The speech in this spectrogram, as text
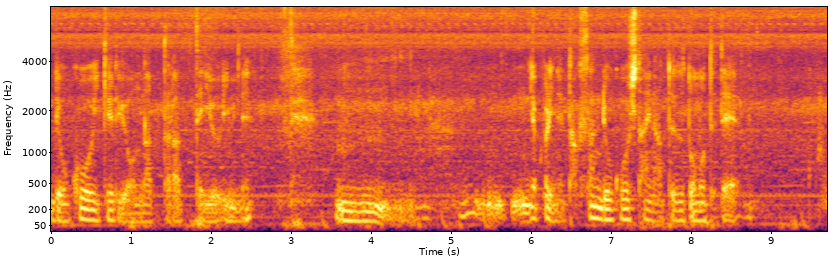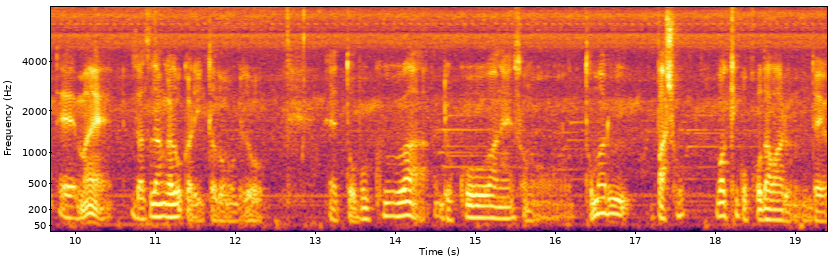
旅行行けるようになったらっていう意味ね。うん。やっぱりねたくさん旅行したいなってずっと思ってて。で前雑談がどっかで言ったと思うけどえっと僕は旅行はねその泊まる場所は結構こだわるんで、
